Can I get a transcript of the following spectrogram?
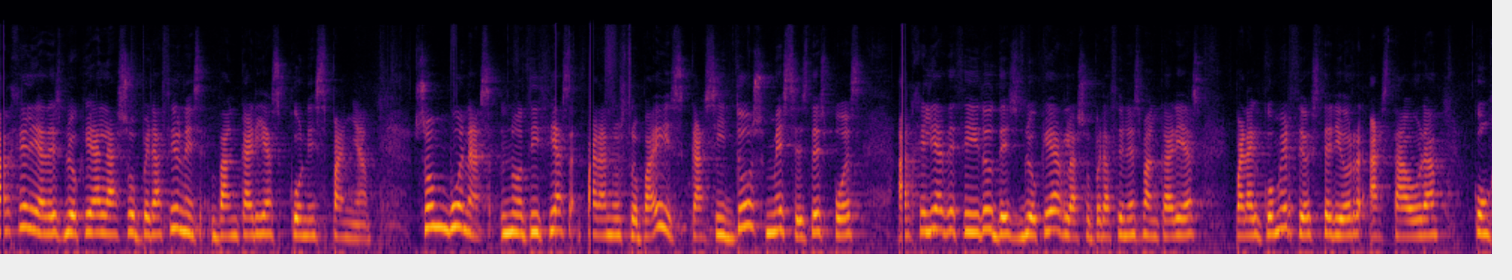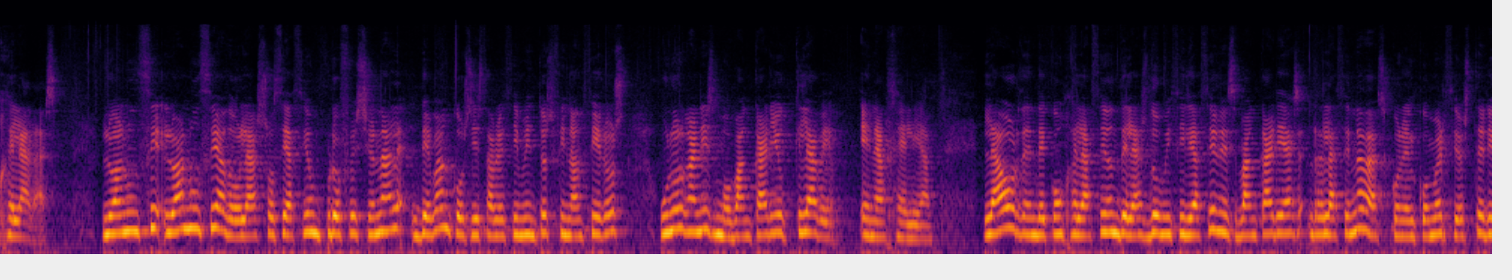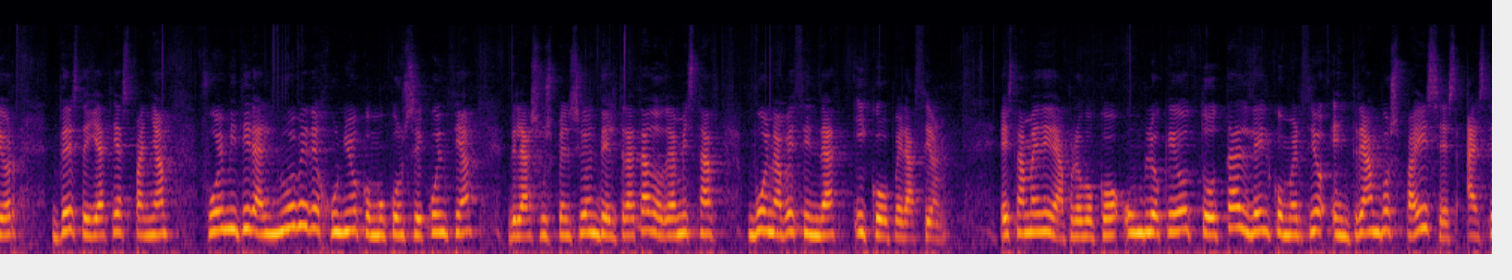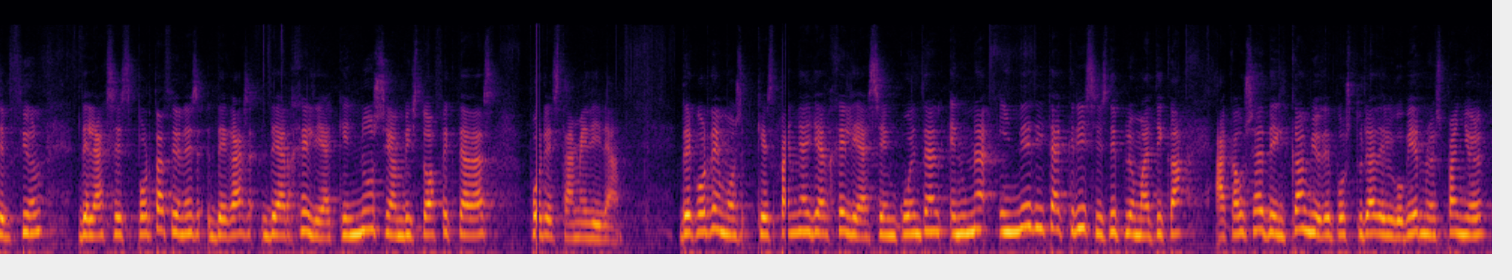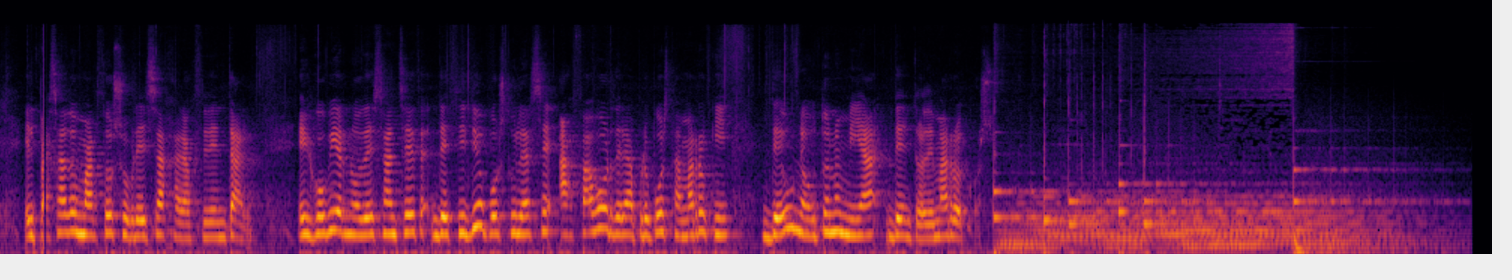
Argelia desbloquea las operaciones bancarias con España. Son buenas noticias para nuestro país. Casi dos meses después, Argelia ha decidido desbloquear las operaciones bancarias para el comercio exterior hasta ahora congeladas. Lo, ha anunciado la Asociación Profesional de Bancos y Establecimientos Financieros, un organismo bancario clave en Argelia. La orden de congelación de las domiciliaciones bancarias relacionadas con el comercio exterior desde y hacia España fue emitida el 9 de junio como consecuencia de la suspensión del Tratado de Amistad, Buena Vecindad y Cooperación. Esta medida provocó un bloqueo total del comercio entre ambos países, a excepción de las exportaciones de gas de Argelia, que no se han visto afectadas por esta medida. Recordemos que España y Argelia se encuentran en una inédita crisis diplomática a causa del cambio de postura del gobierno español el pasado marzo sobre el Sáhara Occidental. El gobierno de Sánchez decidió postularse a favor de la propuesta marroquí de una autonomía dentro de Marruecos.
